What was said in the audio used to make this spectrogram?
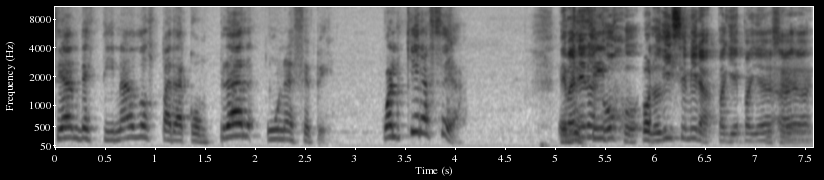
sean destinados para comprar una FP. Cualquiera sea. De Es manera, decir, ojo, por- lo dice, mira, para que, Dice- haga-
